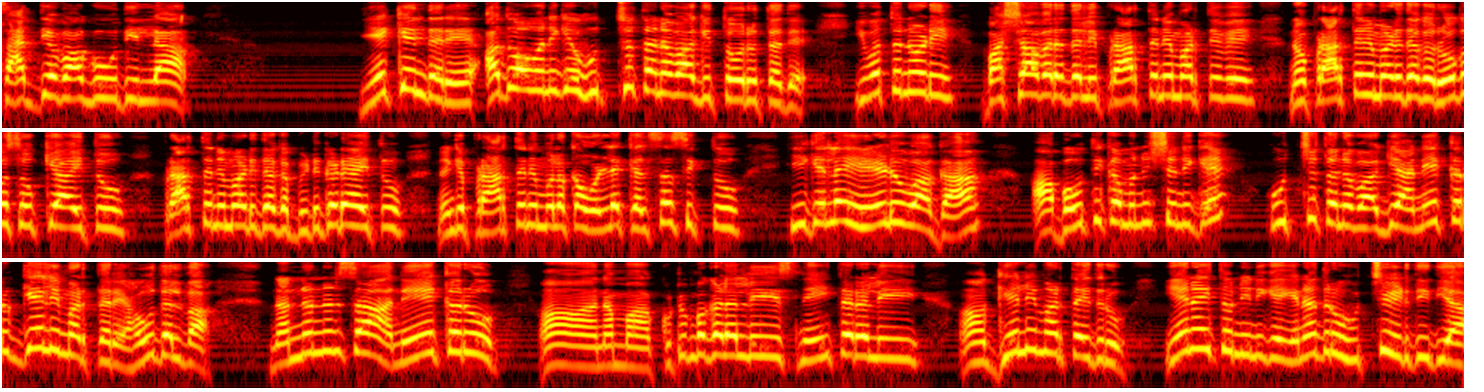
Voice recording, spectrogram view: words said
ಸಾಧ್ಯವಾಗುವುದಿಲ್ಲ. ಏಕೆಂದರೆ ಅದು ಅವನಿಗೆ ಹುಚ್ಚುತನವಾಗಿ ತೋರುತ್ತದೆ. ಇವತ್ತು ನೋಡಿ, ಭಾಷಾವರದಲ್ಲಿ ಪ್ರಾರ್ಥನೆ ಮಾಡ್ತೇವೆ. ನಾವು ಪ್ರಾರ್ಥನೆ ಮಾಡಿದಾಗ ರೋಗ ಸೌಖ್ಯ ಆಯಿತು. ಪ್ರಾರ್ಥನೆ ಮಾಡಿದಾಗ ಬಿಡುಗಡೆ ಆಯಿತು. ನನಗೆ ಪ್ರಾರ್ಥನೆ ಮೂಲಕ ಒಳ್ಳೆ ಕೆಲಸ ಸಿಕ್ತು. ಹೀಗೆಲ್ಲ ಹೇಳುವಾಗ ಆ ಭೌತಿಕ ಮನುಷ್ಯನಿಗೆ ಹುಚ್ಚುತನವಾಗಿ ಅನೇಕರು ಗೇಲಿ ಮಾಡ್ತಾರೆ. ಹೌದಲ್ವಾ? ನನ್ನನ್ನು ಸಹ ಅನೇಕರು ನಮ್ಮ ಕುಟುಂಬಗಳಲ್ಲಿ ಸ್ನೇಹಿತರಲ್ಲಿ ಗೇಲಿ ಮಾಡ್ತಾ ಇದ್ರು. ಏನಾಯ್ತು ನಿನಗೆ? ಏನಾದರೂ ಹುಚ್ಚು ಹಿಡ್ದಿದ್ಯಾ?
